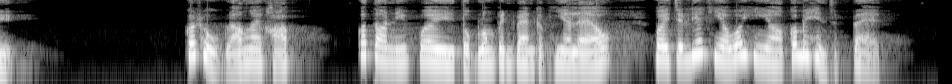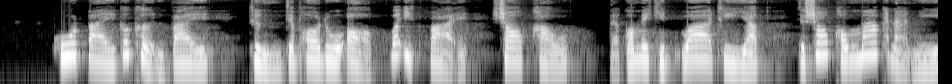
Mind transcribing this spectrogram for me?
นี่ ก็ถูกแล้วไงครับ ก็ตอนนี้เฟยตกลงเป็นแฟนกับเฮียแล้ว เฟยจะเรียกเฮียว่าเฮียก็ไม่เห็นจะแปลก พูดไปก็เขินไป ถึงจะพอดูออกว่าอีกฝ่ายชอบเขา แต่ก็ไม่คิดว่าทียักษ์จะชอบเขามากขนาดนี้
